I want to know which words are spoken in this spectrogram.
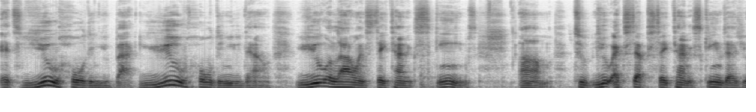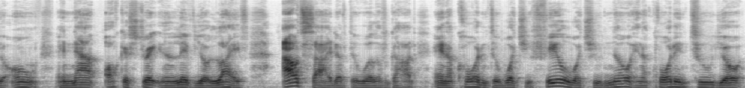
it's you holding you back, you holding you down, you allowing satanic schemes um, to you accept satanic schemes as your own and now orchestrate and live your life outside of the will of God and according to what you feel, what you know, and according to your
